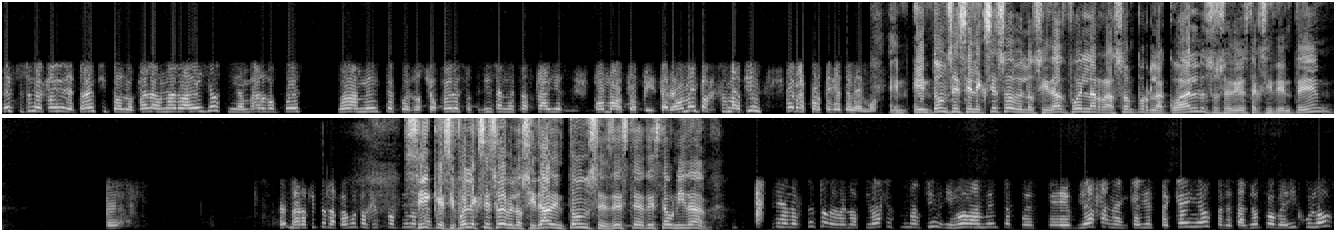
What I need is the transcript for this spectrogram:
Esta es una calle de tránsito local aunado a ellos, sin embargo, pues nuevamente pues los choferes utilizan estas calles como autopista. De momento, Jesús Martín, el reporte que tenemos. entonces, ¿el exceso de velocidad fue la razón por la cual sucedió este accidente? Eh, ¿Me repites la pregunta, Jesús Martín? Sí, que si fue el exceso de velocidad entonces de, este, de esta unidad el exceso de velocidad, Jesús Martín, y nuevamente pues viajan en calles pequeñas, se le salió otro vehículo,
